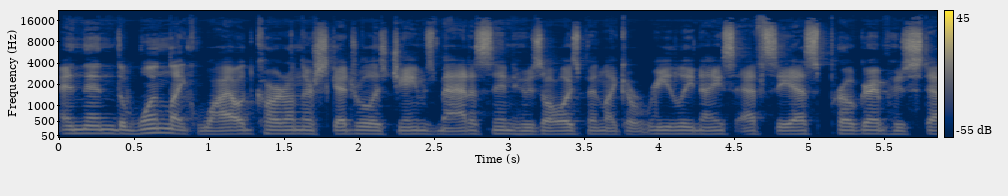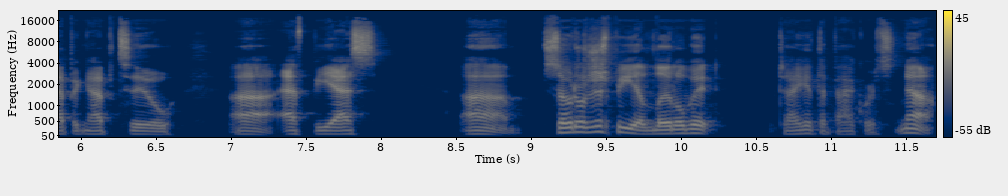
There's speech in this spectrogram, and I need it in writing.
And then the one like wild card on their schedule is James Madison, who's always been like a really nice FCS program who's stepping up to uh, FBS. Um, so it'll just be a little bit. Did I get that backwards? No.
